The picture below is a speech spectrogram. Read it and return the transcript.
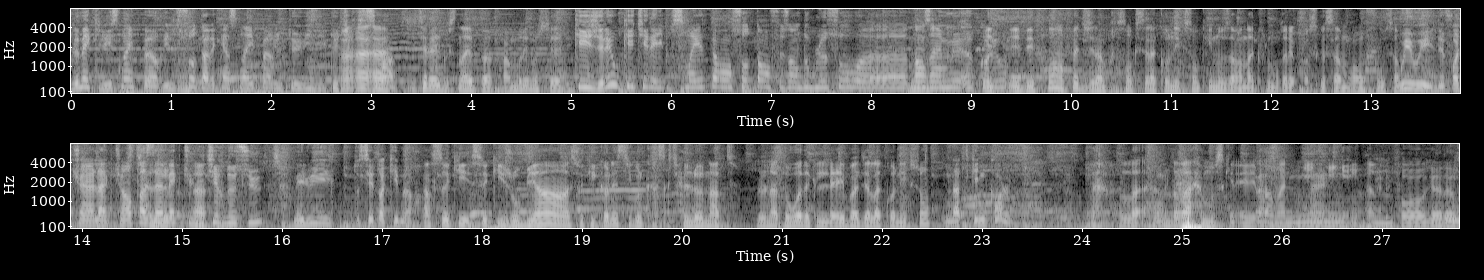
Le mec, il est sniper, il mm. saute avec un sniper, il te vise, il te tire. Ah, ah, ah. si c'est le sniper, ah, Qui géré ou qui tire le sniper en sautant, en faisant un double saut euh, mm. dans un mur euh, et, des fois, en fait, j'ai l'impression que c'est la connexion qui nous arnaque le parce que ça me rend fou ça. Oui, oui, des fois, tu as un lag, tu es en face d'un mec, tu lui ah. tires dessus, mais lui, c'est toi qui meurs. Alors, ceux qui, jouent bien, hein, ceux qui connaissent, ils veulent le nat. Le NAT هو داك اللعيبه ديال la connexion. Nat King Cole. الله الله يرحم مسكين elle est pas mal. Gni, Ouais. gni, gni. Unforgettable.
